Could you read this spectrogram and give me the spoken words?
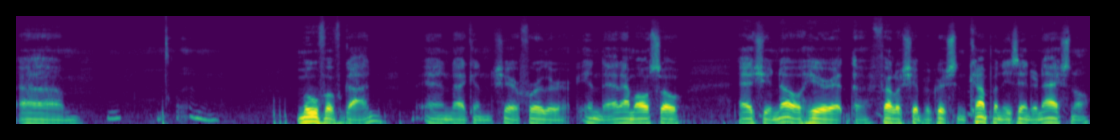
um, move of God, and I can share further in that. I'm also as you know, here at the Fellowship of Christian Companies International,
